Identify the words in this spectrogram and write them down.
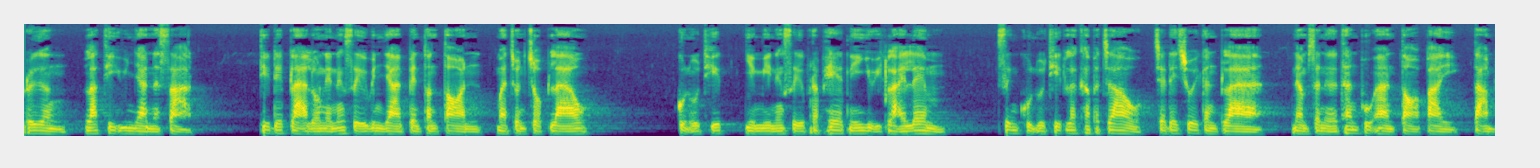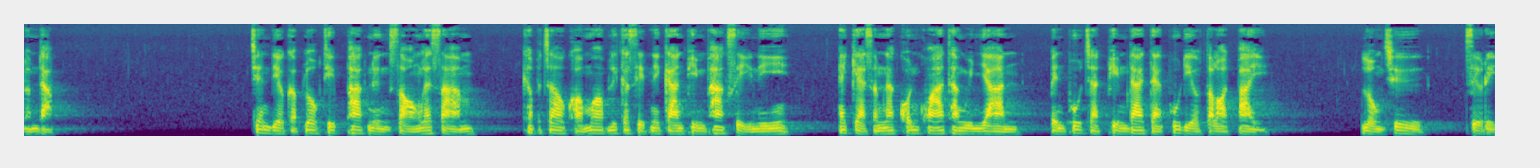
เรื่องลัทธิวิญญาณศาสตร์ ที่ได้แปลลงในหนังสือวิญญาณเป็นตอนๆมาจนจบแล้ว คุณอุทิศยังมีหนังสือประเภทนี้อยู่อีกหลายเล่ม ซึ่งคุณอุทิศและข้าพเจ้าจะได้ช่วยกันแปลนำเสนอท่านผู้อ่านต่อไปตามลำดับ เช่นเดียวกับโลกทิพย์ภาคหนึ่งสองและสามข้าพเจ้าขอมอบลิขสิทธิ์ในการพิมพ์ภาคสี่นี้ ให้แก่สำนักค้นคว้าทางวิญญาณ เป็นผู้จัดพิมพ์ได้แต่ผู้เดียวตลอดไป ลงชื่อ สิริ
